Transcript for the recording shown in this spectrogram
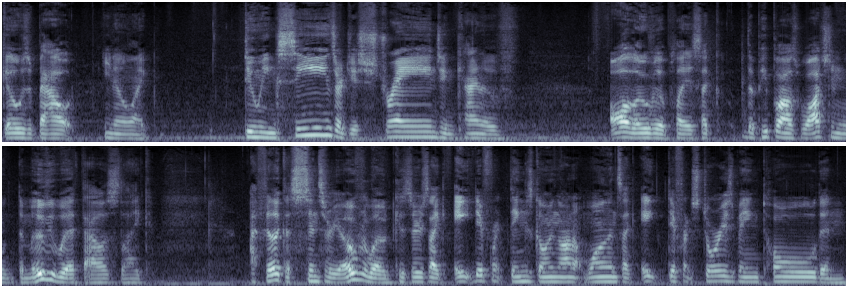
goes about, you know, like doing scenes are just strange and kind of all over the place. Like the people I was watching the movie with, I was like, I feel like a sensory overload because there's like eight different things going on at once, like eight different stories being told, and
